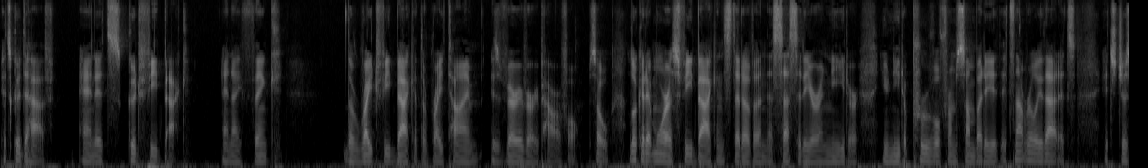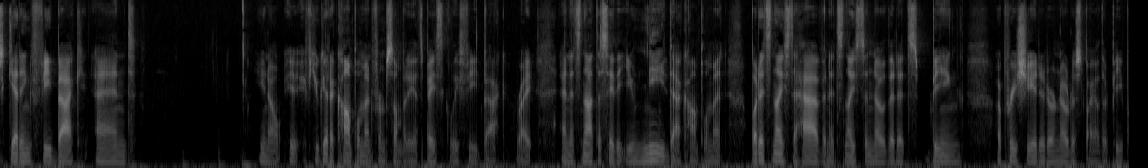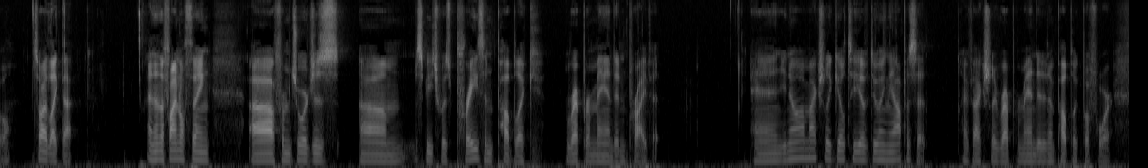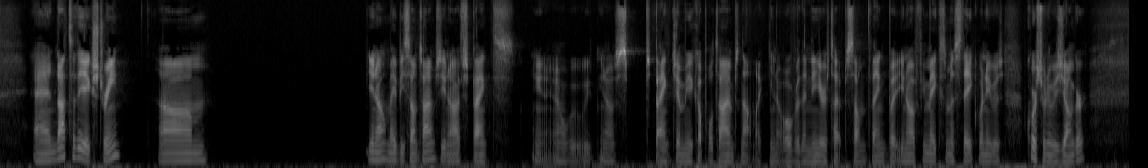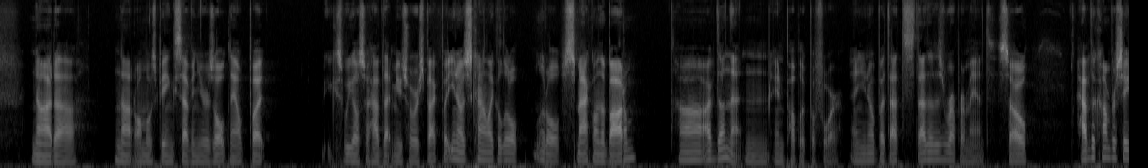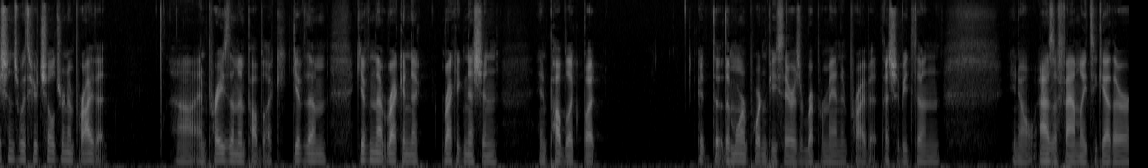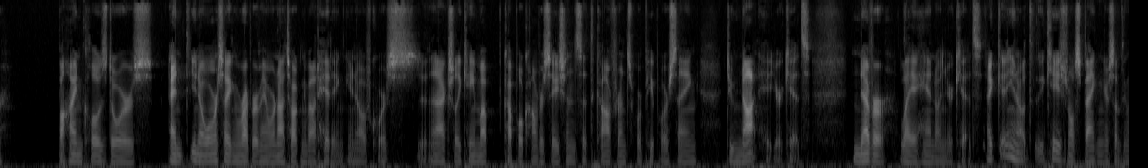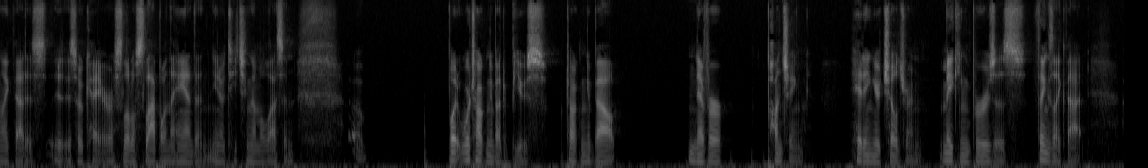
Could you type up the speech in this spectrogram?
it's good to have. And it's good feedback. And I think the right feedback at the right time is very, very powerful. So look at it more as feedback instead of a necessity or a need or you need approval from somebody. It's not really that. It's it's just getting feedback and you know, if you get a compliment from somebody, it's basically feedback, right? And it's not to say that you need that compliment, but it's nice to have and it's nice to know that it's being appreciated or noticed by other people. So I like that. And then the final thing uh, from George's um, speech was praise in public, reprimand in private. And you know, I'm actually guilty of doing the opposite. I've actually reprimanded in public before, and not to the extreme. Um, you know, maybe sometimes, you know, I've spanked, you know, we, you know, spanked Jimmy a couple of times, not like you know over the knee or type of something, but you know, if he makes a mistake when he was, of course, when he was younger, not uh, not almost being seven years old now, but because we also have that mutual respect. But you know, it's kind of like a little little smack on the bottom. Uh, I've done that in, in public before, and you know, but that's that is reprimand. So have the conversations with your children in private, uh, and praise them in public. Give them give them that recogni- recognition in public, but it, the, the more important piece there is a reprimand in private. That should be done, you know, as a family together, behind closed doors, and you know when we're saying reprimand we're not talking about hitting. You know of course it actually came up a couple conversations at the conference where people are saying do not hit your kids. Never lay a hand on your kids. You know the occasional spanking or something like that is is okay or a little slap on the hand and you know teaching them a lesson. Uh, but we're talking about abuse talking about never punching hitting your children making bruises things like that.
